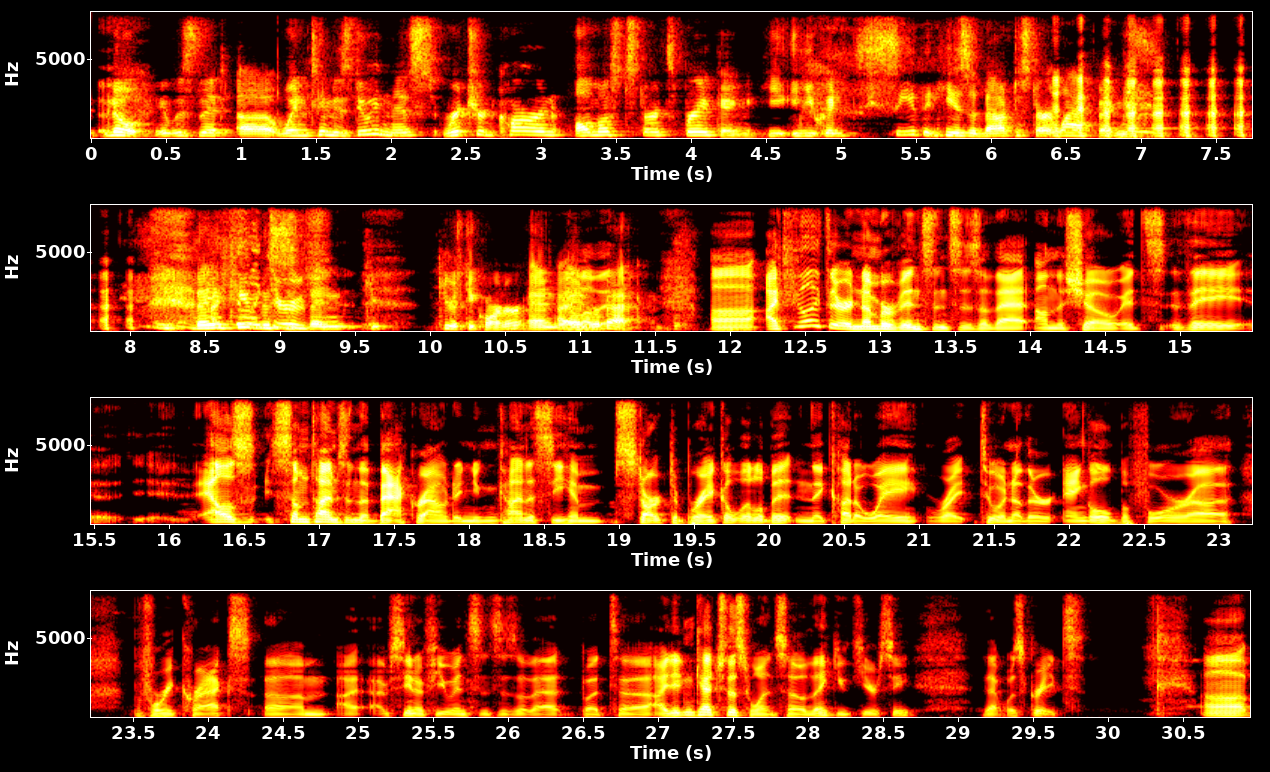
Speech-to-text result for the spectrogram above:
No, it was that uh, when Tim is doing this, Richard Karn almost starts breaking. He, you can see that he is about to start laughing. Thank you. like this has have- been Kirsty Corner, and, and we're it. back. Uh, I feel like there are a number of instances of that on the show. It's they Al's sometimes in the background, and you can kind of see him start to break a little bit, and they cut away right to another angle before uh, before he cracks. Um, I, I've seen a few instances of that, but uh, I didn't catch this one, so thank you, Kirsty. That was great. Uh,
